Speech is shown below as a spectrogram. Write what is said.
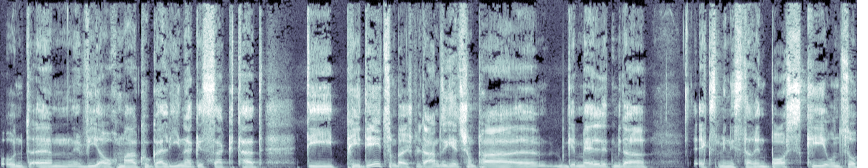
Und ähm, wie auch Marco Galina gesagt hat, die PD zum Beispiel, da haben sich jetzt schon ein paar äh, gemeldet mit der Ex-Ministerin Boski und so,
